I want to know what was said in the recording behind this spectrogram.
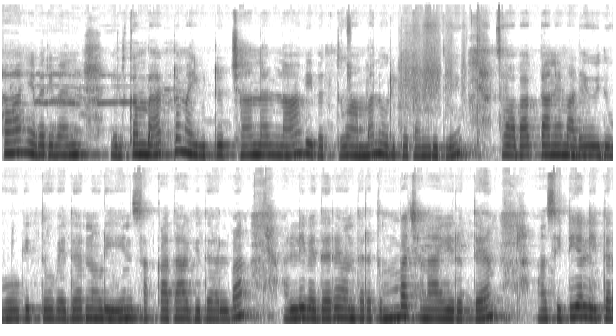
Hi everyone welcome back to my YouTube channel ನಾವಿವತ್ತು ಅಮ್ಮನೂರಿಗೆ ಬಂದಿದ್ವಿ. ಸೊ ಅವಾಗ ತಾನೇ ಮಳೆ ಇದು ಹೋಗಿತ್ತು. ವೆದರ್ ನೋಡಿ ಏನು ಸಖತ್ತಾಗಿದೆ ಅಲ್ವಾ? ಹಳ್ಳಿ ವೆದರೇ ಒಂಥರ ತುಂಬ ಚೆನ್ನಾಗಿರುತ್ತೆ. ಸಿಟಿಯಲ್ಲಿ ಈ ಥರ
